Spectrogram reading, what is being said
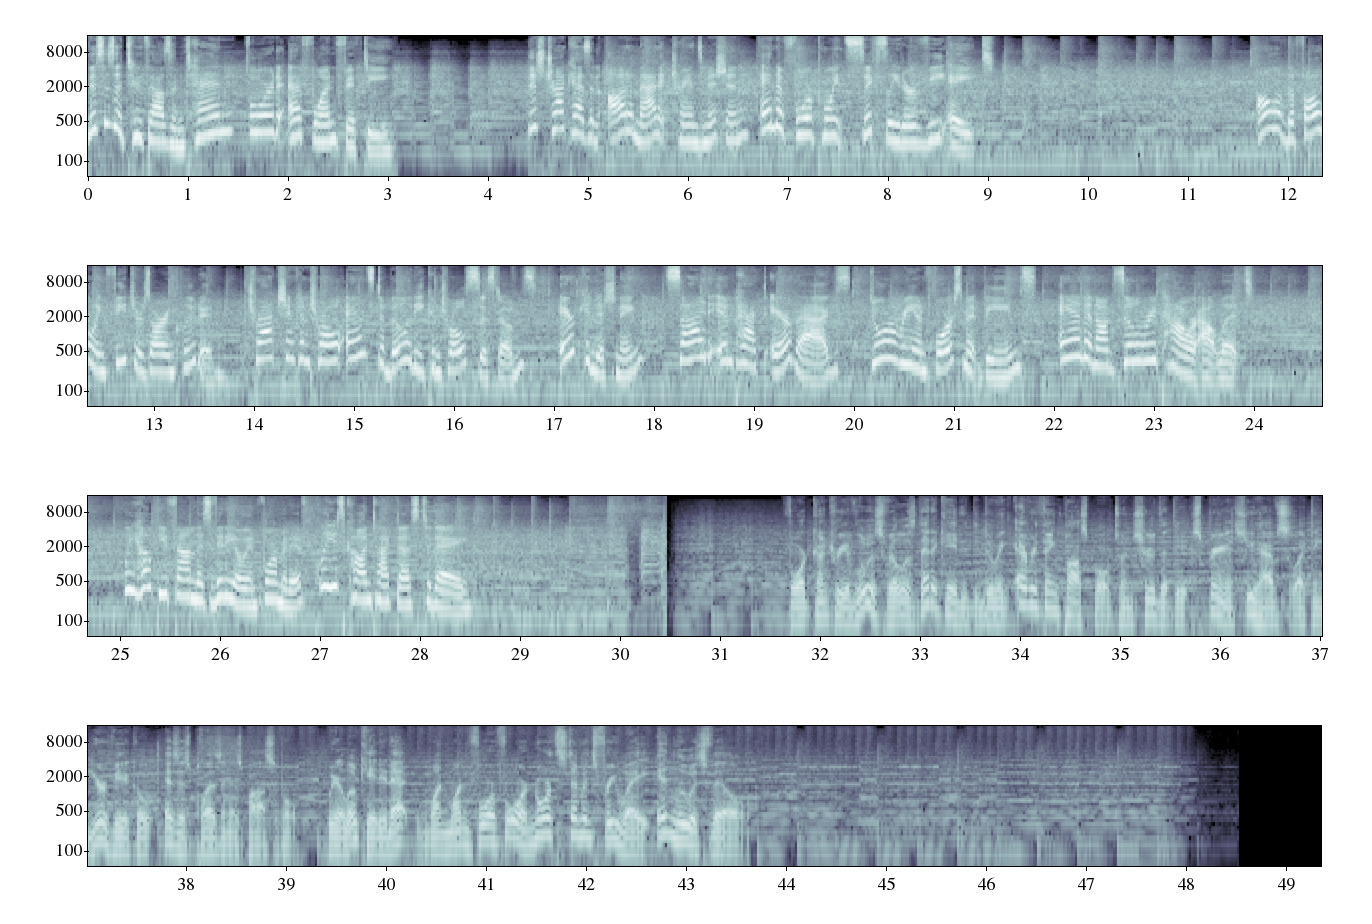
This is a 2010 Ford F-150. This truck has an automatic transmission and a 4.6-liter V8. All of the following features are included. Traction control and stability control systems, air conditioning, side impact airbags, door reinforcement beams, and an auxiliary power outlet. We hope you found this video informative. Please contact us today. Ford Country of Lewisville is dedicated to doing everything possible to ensure that the experience you have selecting your vehicle is as pleasant as possible. We are located at 1144 North Stemmons Freeway in Lewisville.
